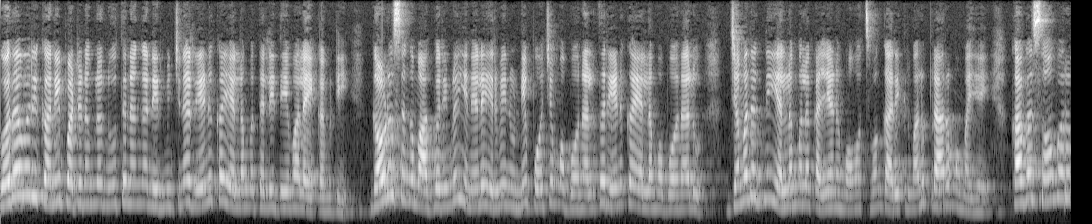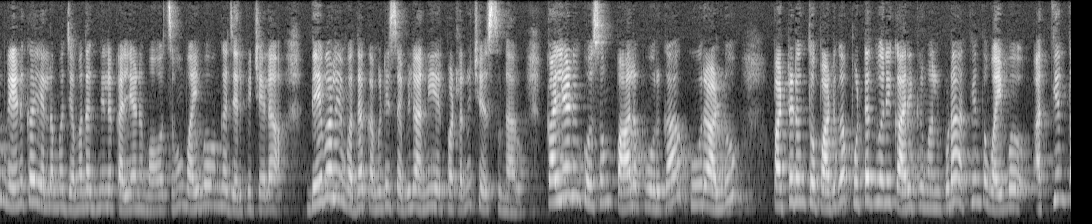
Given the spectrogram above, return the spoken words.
గోదావరి కని పట్టణంలో నూతనంగా నిర్మించిన రేణుక ఎల్లమ్మ తల్లి దేవాలయ కమిటీ. గౌడ సంఘం ఆధ్వర్యంలో ఈ నెల ఇరవై నుండి పోచమ్మ బోనాలతో రేణుక ఎల్లమ్మ బోనాలు జమదగ్ని ఎల్లమ్మల కళ్యాణ మహోత్సవం కార్యక్రమాలు ప్రారంభమయ్యాయి. కాగా సోమవారం రేణుక ఎల్లమ్మ జమదగ్నిల కళ్యాణ మహోత్సవం వైభవంగా జరిపించేలా దేవాలయం వద్ద కమిటీ సభ్యులు అన్ని ఏర్పాట్లను చేస్తున్నారు. కళ్యాణం కోసం పాలపూరక కూరాళ్ళు పట్టడంతో పాటుగా పుట్టధ్వని కార్యక్రమాలను కూడా అత్యంత వైభవ అత్యంత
